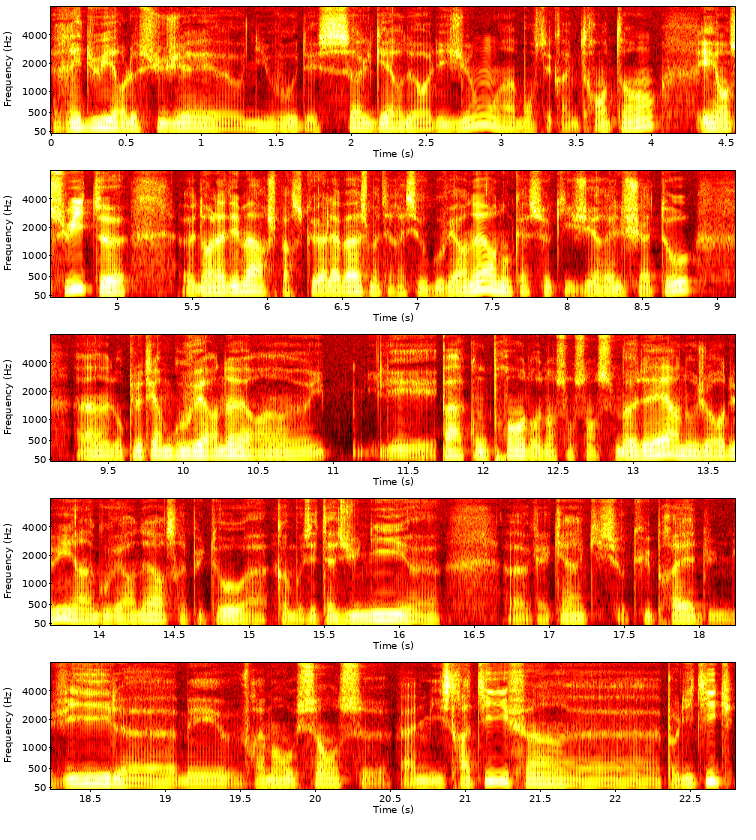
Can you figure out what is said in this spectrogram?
réduire le sujet au niveau des seules guerres de religion, hein, bon, c'est quand même 30 ans. Et ensuite, dans la démarche, parce qu'à la base, je m'intéressais aux gouverneurs, donc à ceux qui géraient le château. Hein, donc le terme gouverneur, hein, il, il est pas à comprendre dans son sens moderne aujourd'hui. hein, un gouverneur serait plutôt, euh, comme aux États-Unis, euh, euh, quelqu'un qui s'occuperait d'une ville, mais vraiment au sens administratif, politique.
